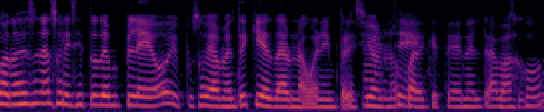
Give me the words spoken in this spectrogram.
cuando haces una solicitud de empleo y pues obviamente quieres dar una buena impresión, ¿no? Para que te den el trabajo.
